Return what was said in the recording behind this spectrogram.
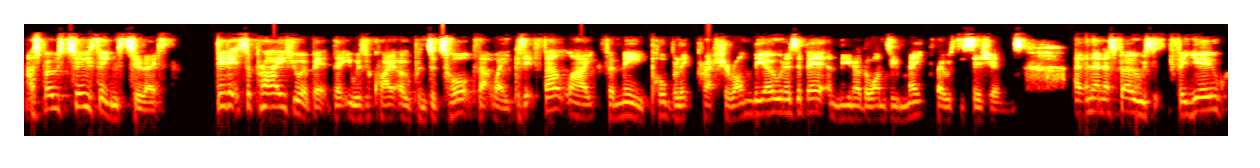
I suppose two things to this did it surprise you a bit that he was quite open to talk that way? Because it felt like, for me, public pressure on the owners a bit, and you know the ones who make those decisions. And then I suppose for you,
